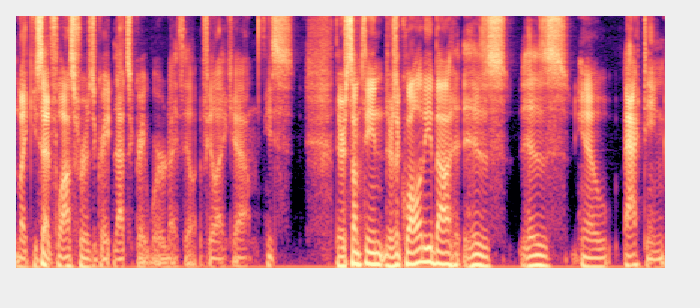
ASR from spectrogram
like you said, philosopher is a great. That's a great word. I feel. I feel like yeah, he's there's something. There's a quality about his his you know acting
